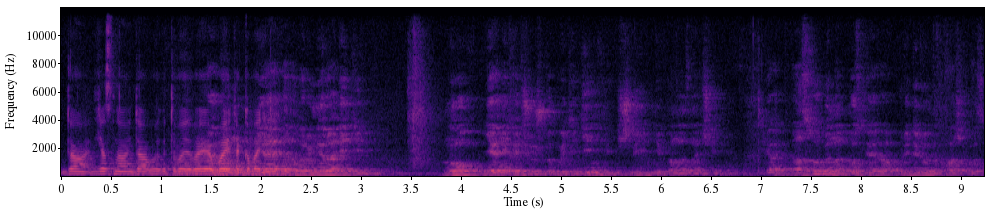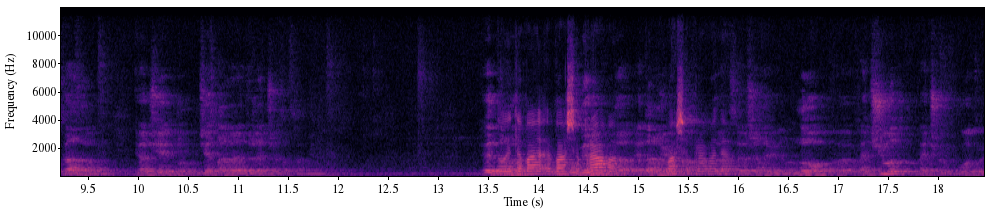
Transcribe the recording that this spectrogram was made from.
Да, я знаю, да, вы, вы- вы- вы это говорили. Я это говорю не ради денег. Но я не хочу, чтобы эти деньги шли не по назначению. Я, особенно после определенных ваших высказываний, я вообще, ну, честно говоря, даже отчета с вами не знаю. Но это ва- ваше право. да, это Ваше право, да. Совершенно верно. Но э, отчет, отчет, вот вы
